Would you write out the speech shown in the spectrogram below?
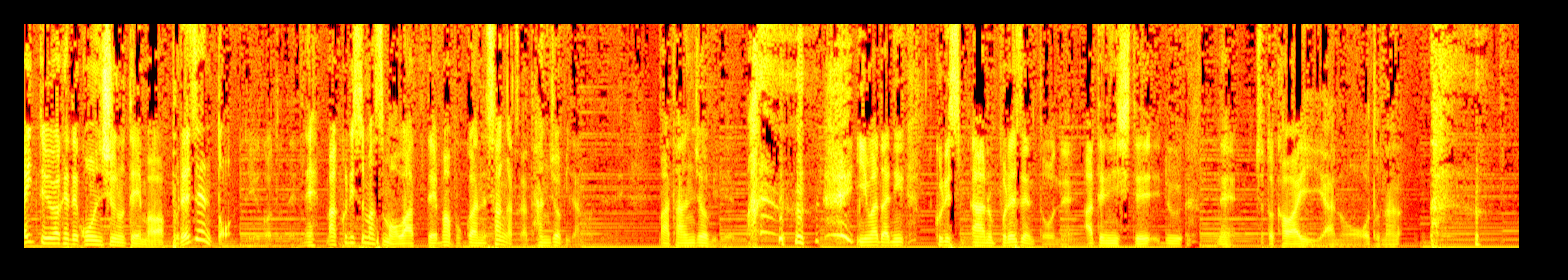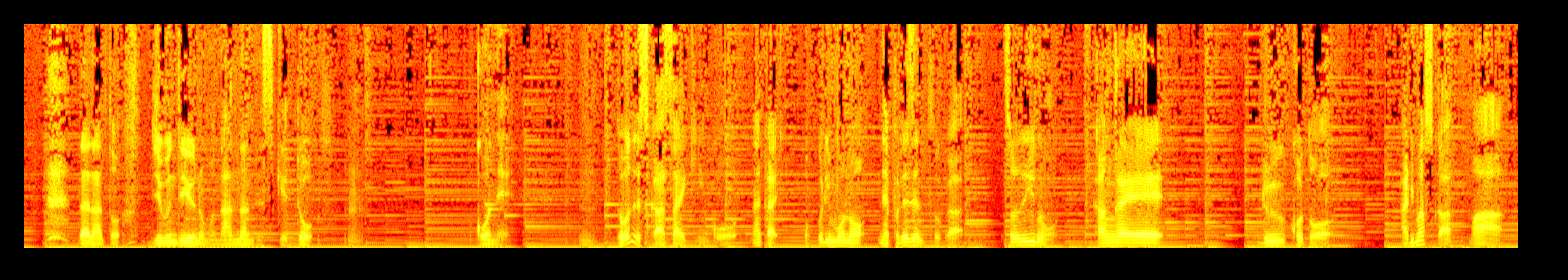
はい、というわけで今週のテーマはプレゼントということでね、まあクリスマスも終わって、まあ僕はね3月が誕生日なのでね、まあ誕生日で、未だにクリス、あのプレゼントをね、当てにしてるね、ちょっと可愛いあの大人 だなと自分で言うのもなんなんですけど、うん、こうね、うん、どうですか？最近こう、なんか贈り物、ね、プレゼントとか、そういうのを考えることありますか？まあ、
